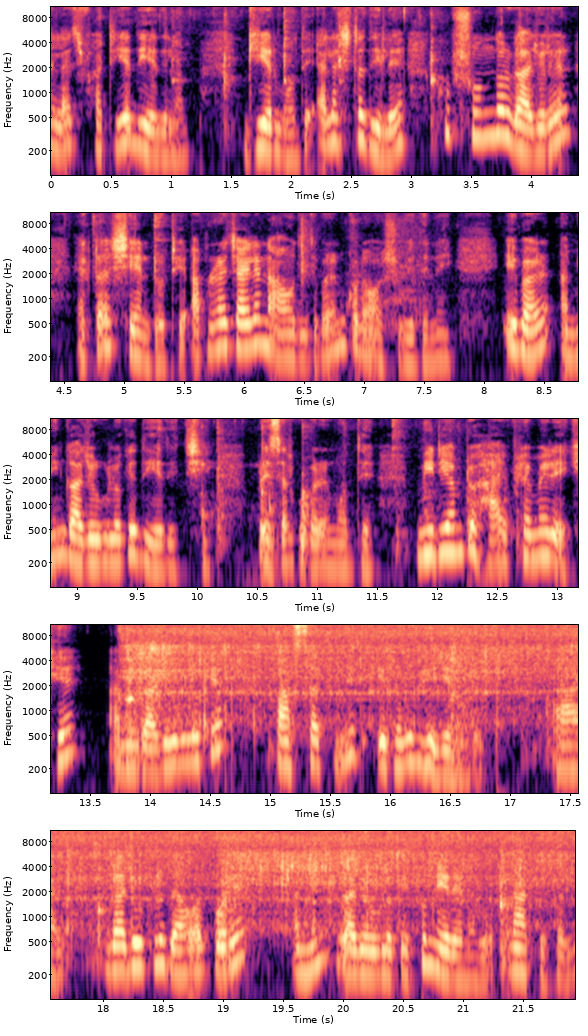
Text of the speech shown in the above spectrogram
এলাচ ফাটিয়ে দিয়ে দিলাম ঘিয়ের মধ্যে। এলাচটা দিলে খুব সুন্দর গাজরের একটা সেন্ট ওঠে। আপনারা চাইলে নাও দিতে পারেন, কোনো অসুবিধে নেই। এবার আমি গাজরগুলোকে দিয়ে দিচ্ছি প্রেসার কুকারের মধ্যে। মিডিয়াম টু হাই ফ্লেমে রেখে আমি গাজরগুলোকে পাঁচ সাত মিনিট এভাবে ভেজে নেব। আর গাজরগুলো দেওয়ার পরে আমি গাজরগুলোকে একটু নেড়ে নেব, নাড়তে থাকব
